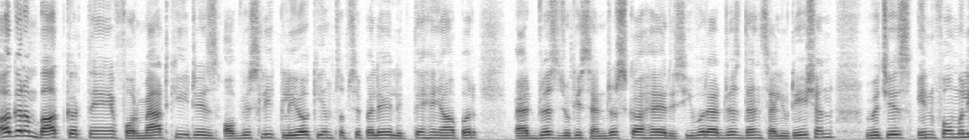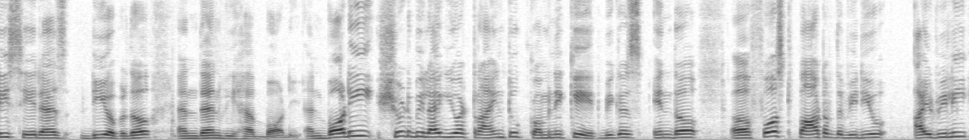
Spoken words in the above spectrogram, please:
अगर हम बात करते हैं फॉर्मेट की इट इज़ ऑब्वियसली क्लियर कि हम सबसे पहले लिखते हैं यहाँ पर एड्रेस जो कि सेंडर्स का है receiver address then salutation which is informally said as dear brother and then we have body and body should be like you are trying to communicate because in the first part of the video I really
